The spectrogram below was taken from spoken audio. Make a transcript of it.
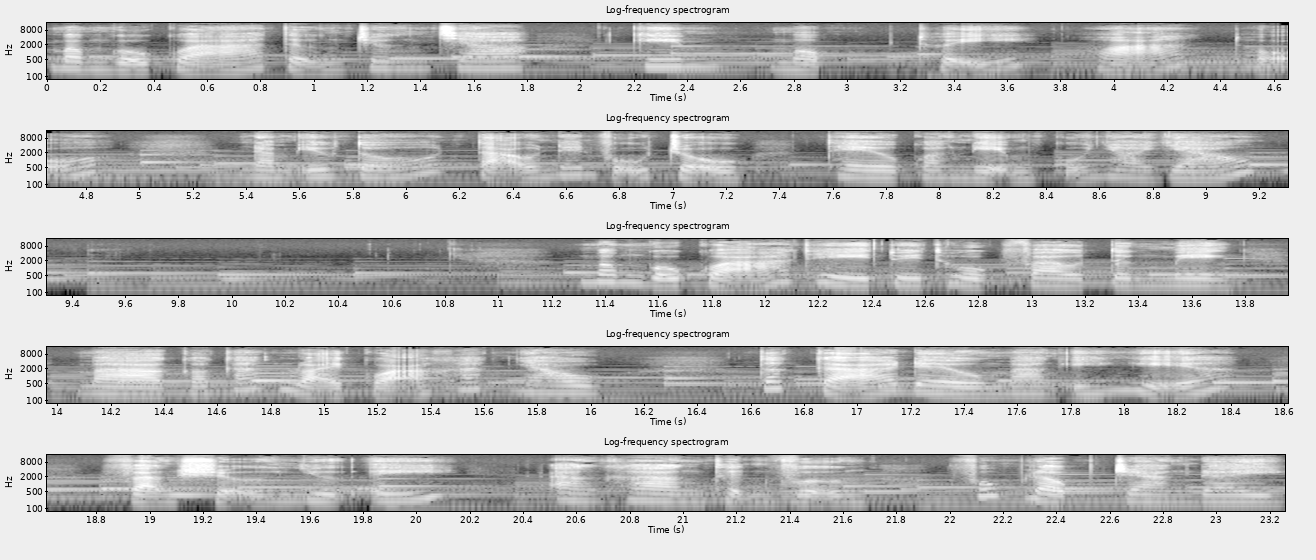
Mâm ngũ quả tượng trưng cho kim, mộc, thủy, hỏa, thổ, năm yếu tố tạo nên vũ trụ theo quan niệm của nho giáo. Mâm ngũ quả thì tùy thuộc vào từng miền mà có các loại quả khác nhau. Tất cả đều mang ý nghĩa, vạn sự như ý, an khang thịnh vượng, phúc lộc tràn đầy.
